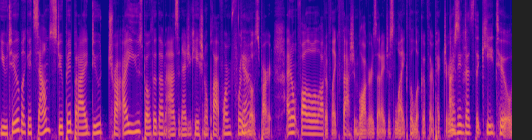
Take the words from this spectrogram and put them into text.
YouTube. Like it sounds stupid, but I do try I use both of them as an educational platform for Yeah. the most part. I don't follow a lot of like fashion bloggers that I just like the look of their pictures. I think that's the key too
